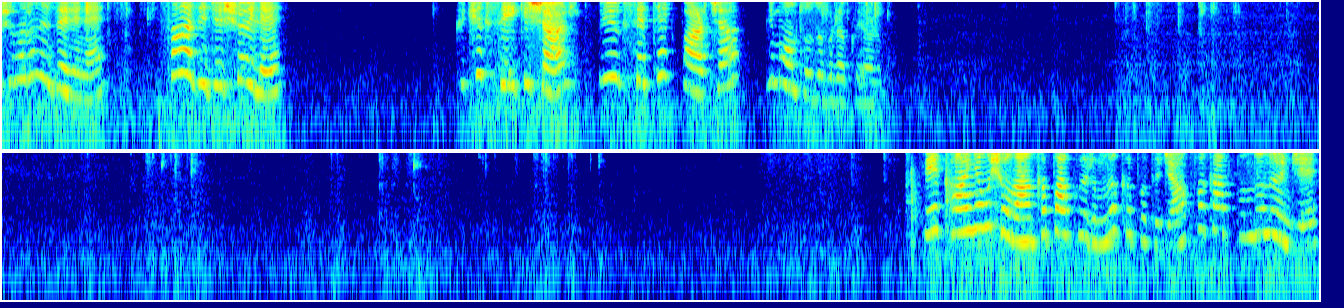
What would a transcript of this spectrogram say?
Turşuların üzerine sadece şöyle küçükse ikişer, büyükse tek parça limon tuzu bırakıyorum. Ve kaynamış olan kapaklarımla kapatacağım. Fakat bundan önce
